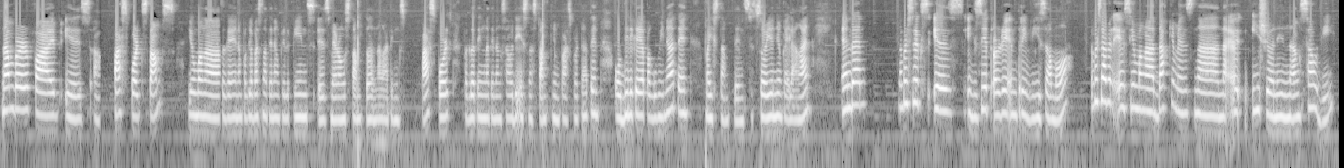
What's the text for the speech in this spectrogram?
Number five is uh, passport stamps. Yung mga kagaya ng paglabas natin ng Philippines is merong stamp doon ng ating passport. Pagdating natin ng Saudi is na-stamp yung passport natin. O dili kaya pag uwi natin, may stamp din. So, yun yung kailangan. And then, number six is exit or re-entry visa mo. Number seven is yung mga documents na na-issue ng Saudi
